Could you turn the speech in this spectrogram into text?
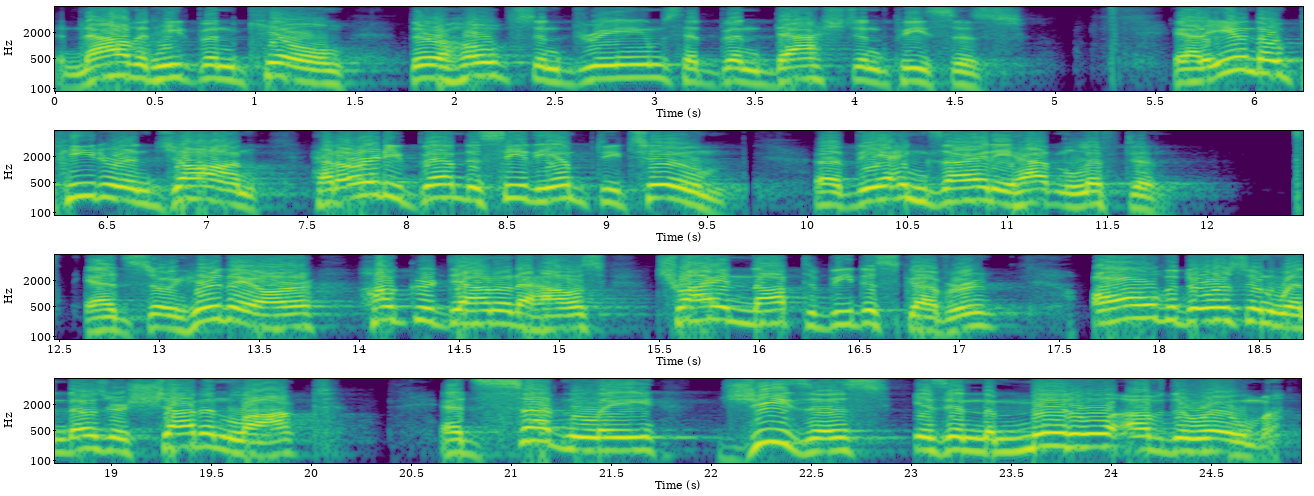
And now that he'd been killed, their hopes and dreams had been dashed in pieces. And even though Peter and John had already been to see the empty tomb, uh, the anxiety hadn't lifted. And so here they are, hunkered down in a house, trying not to be discovered. All the doors and windows are shut and locked. And suddenly, Jesus is in the middle of the room.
